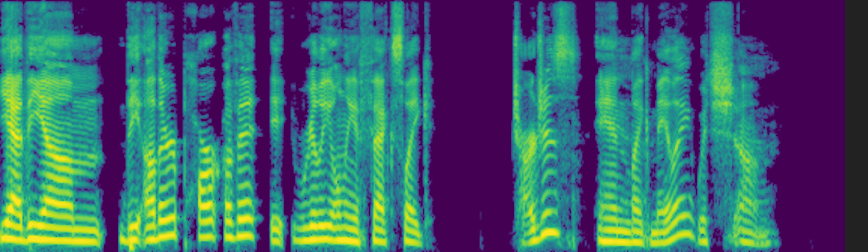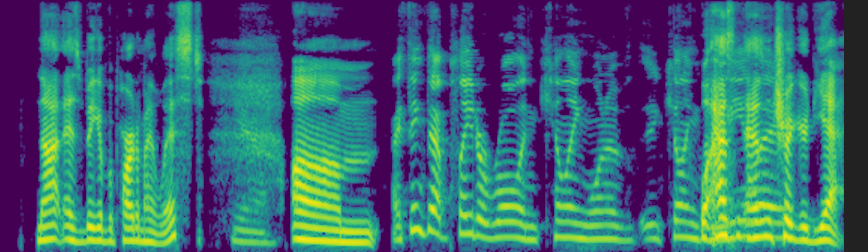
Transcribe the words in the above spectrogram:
yeah the um the other part of it it really only affects like charges and like melee, which um not as big of a part of my list. Yeah. Um, I think that played a role in killing one of killing. well, hasn't hasn't triggered yet.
